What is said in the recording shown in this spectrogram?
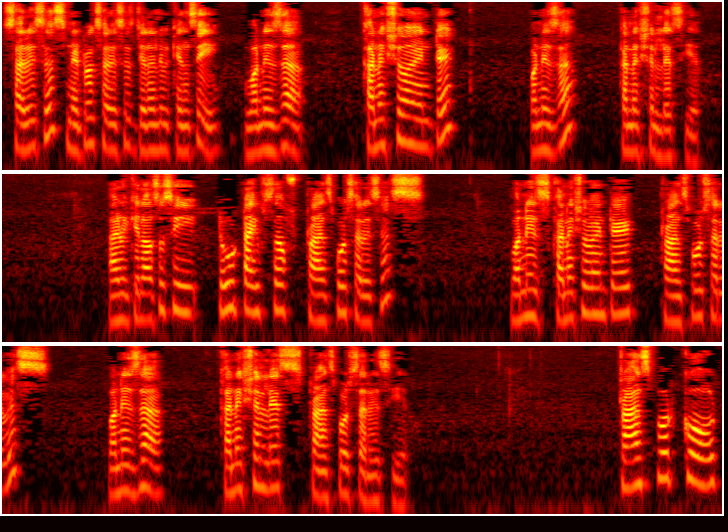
services, network services generally we can say one is a connection oriented, one is a connectionless here and we can also see two types of transport services. One is connection oriented transport service. One is a connectionless transport service here. Transport code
